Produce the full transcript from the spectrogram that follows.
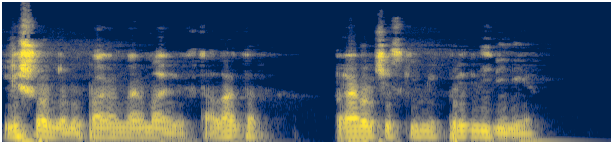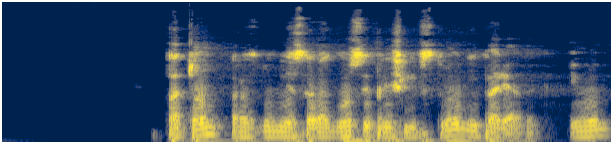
лишенному паранормальных талантов, пророческими предвидения. Потом раздумья Сарагосы пришли в стройный порядок, и он,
